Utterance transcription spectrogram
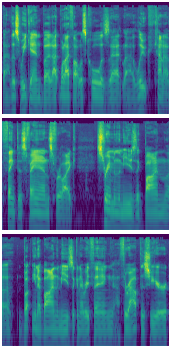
uh, this weekend. But I, what I thought was cool is that uh, Luke kind of thanked his fans for like streaming the music, buying the, bu- you know, buying the music and everything uh, throughout this year,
